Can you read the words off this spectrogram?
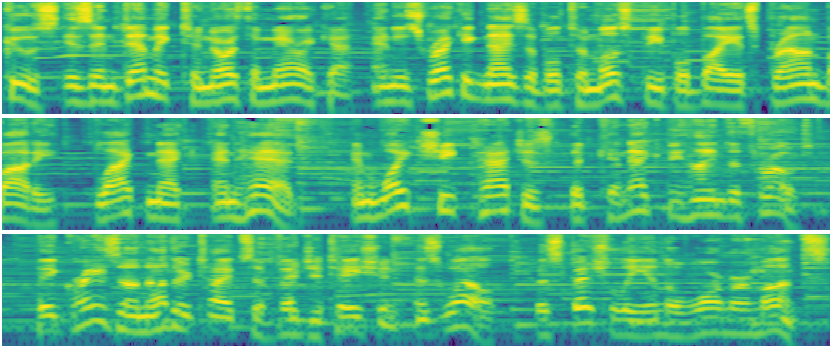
Goose is endemic to North America and is recognizable to most people by its brown body, black neck and head, and white cheek patches that connect behind the throat. They graze on other types of vegetation as well, especially in the warmer months.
